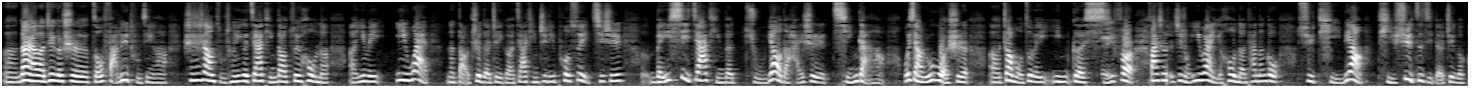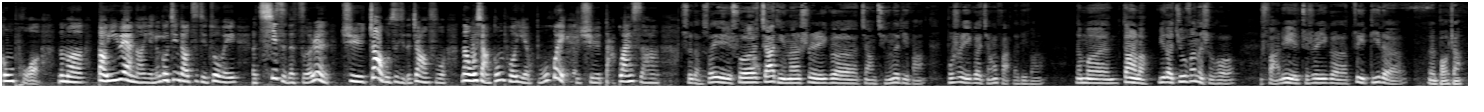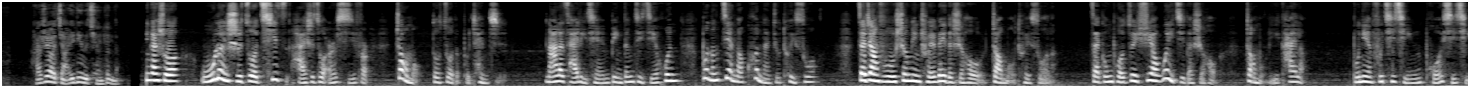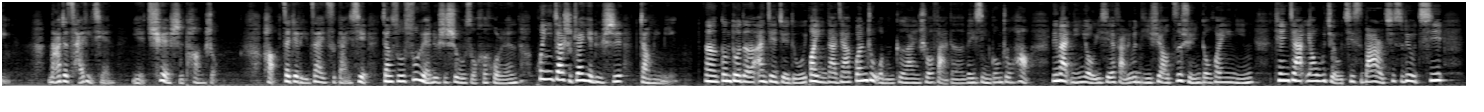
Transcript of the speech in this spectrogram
嗯，当然了，这个是走法律途径啊。事实上，组成一个家庭到最后呢，啊，因为意外，那导致的这个家庭支离破碎，其实维系家庭的主要的还是情感啊。我想，如果是呃赵某作为一个媳妇儿，发生这种意外以后呢，她能够去体谅、体恤自己的这个公婆，那么到医院呢，也能够尽到自己作为妻子的责任，去照顾自己的丈夫。那我想，公婆也不会去打官司哈。是的，所以说家庭呢是一个讲情的地方，不是一个讲法的地方。那么当然了，遇到纠纷的时候，法律只是一个最低的呃保障，还是要讲一定的情分的。应该说，无论是做妻子还是做儿媳妇儿，赵某都做得不称职。拿了彩礼钱并登记结婚，不能见到困难就退缩，在丈夫生命垂危的时候，赵某退缩了。在公婆最需要慰藉的时候，赵某离开了，不念夫妻情、婆媳情，拿着彩礼钱也确实烫手。好，在这里再一次感谢江苏苏源律师事务所合伙人、婚姻家事专业律师张明明。那更多的案件解读，欢迎大家关注我们“个案说法”的微信公众号。另外，您有一些法律问题需要咨询，都欢迎您添加幺五九七四八二七四六七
